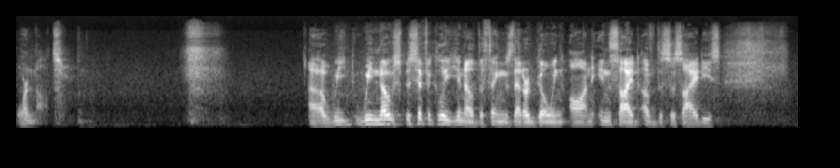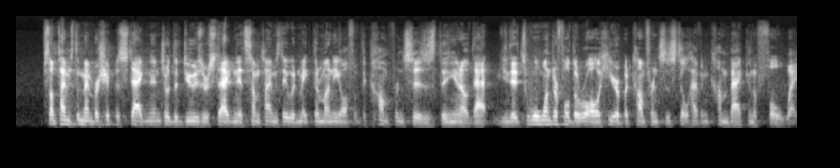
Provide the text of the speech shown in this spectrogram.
or not. Uh, we, we know specifically, you know, the things that are going on inside of the societies. Sometimes the membership is stagnant or the dues are stagnant. Sometimes they would make their money off of the conferences. The, you know, that, it's wonderful they're all here, but conferences still haven't come back in a full way.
